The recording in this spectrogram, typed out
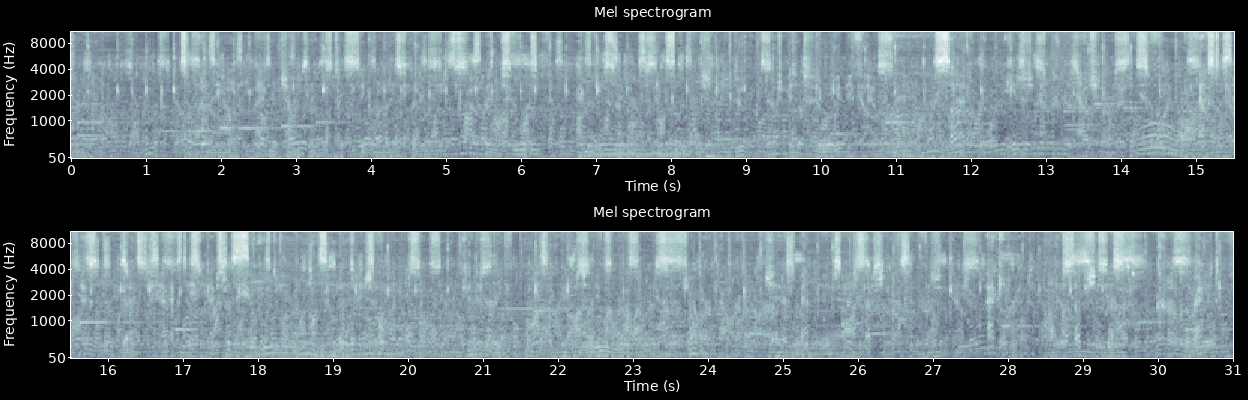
your psychic sense, enhancing, Enjoy So easy, easy, easy choices to seek the space into until we become so easy. Ecstasy, ecstasy, ecstasy, ecstasy, ecstasy, possibilities, kinetic, perception, accurate, perception, correct,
